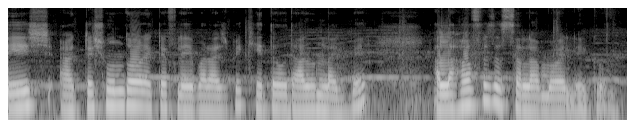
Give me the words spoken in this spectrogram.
বেশ একটা সুন্দর একটা ফ্লেভার আসবে, খেতেও দারুণ লাগবে। আল্লাহ হাফিজ, আসসালামু আলাইকুম।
